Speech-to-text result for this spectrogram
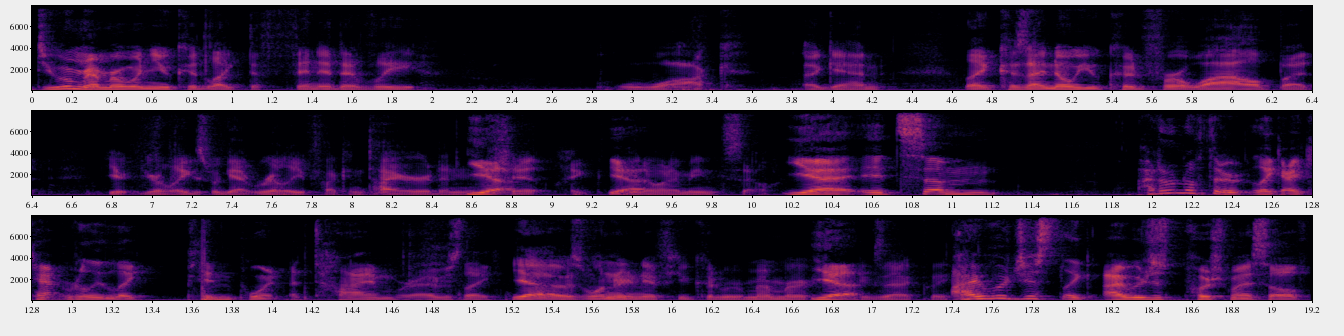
do you remember when you could like definitively walk again? Like, because I know you could for a while, but your, your legs would get really fucking tired and Yeah. shit. Like, Yeah. you know what I mean? So, Yeah, it's um, I don't know if they're like I can't really like pinpoint a time where I was like yeah, I was wondering if you could remember. Yeah, exactly. I would just like I would just push myself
